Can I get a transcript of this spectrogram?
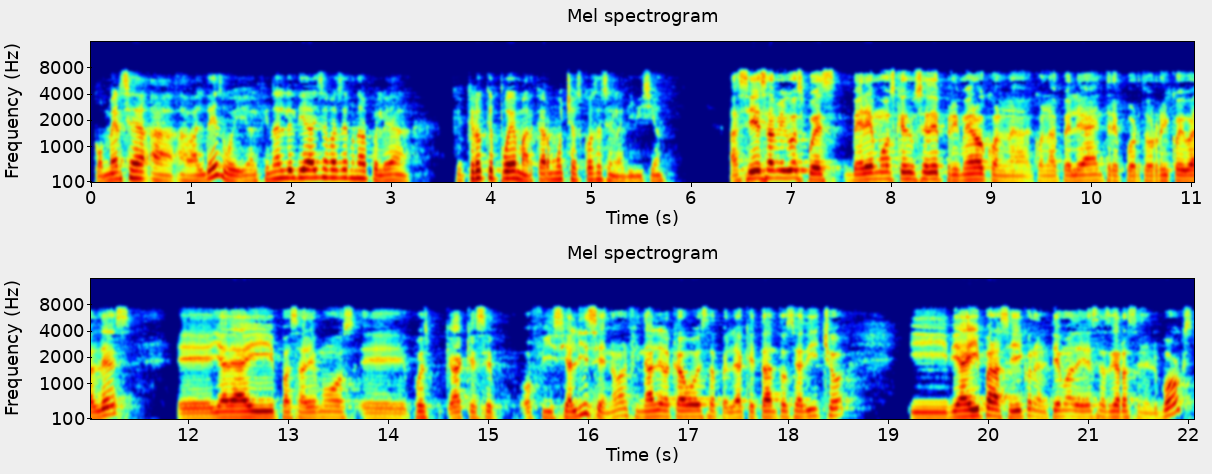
comerse a, a Valdés, güey. Al final del día esa va a ser una pelea que creo que puede marcar muchas cosas en la división. Así es, amigos, pues veremos qué sucede primero con la, con la pelea entre Puerto Rico y Valdés. Eh, ya de ahí pasaremos eh, pues a que se oficialice, ¿no? Al final y al cabo esta pelea que tanto se ha dicho. Y de ahí para seguir con el tema de estas guerras en el box,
